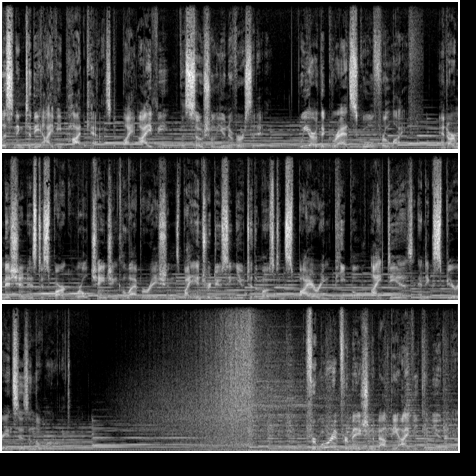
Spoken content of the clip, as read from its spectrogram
Listening to the Ivy Podcast by Ivy, the Social University. We are the grad school for life and our mission is to spark world changing collaborations by introducing you to the most inspiring people, ideas, and experiences in the world. For more information about the Ivy community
